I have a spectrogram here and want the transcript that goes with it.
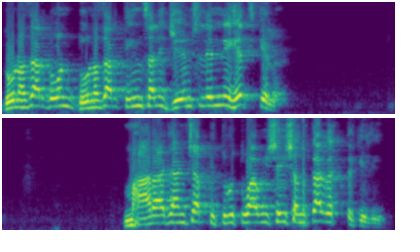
दोन हजार दोन दोन हजार तीन साली जेम्स लेनने हेच केलं. महाराजांच्या पितृत्वाविषयी शंका व्यक्त केली.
